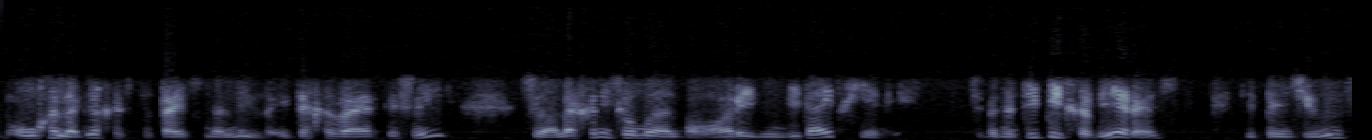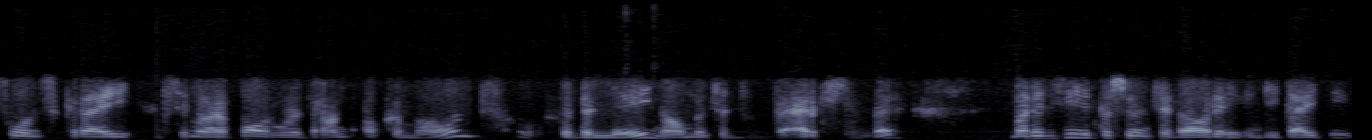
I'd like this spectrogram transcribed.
ongelukkig is party van hulle nie wettige werkers nie, so hulle gaan nie sommer hulle ware identiteit gee nie. So wat tipies gebeur is, die pensioenfonds kry sê maar 'n paar honderd rand elke maand om te belê namens 'n werkgewer maar dit is nie die persoon se ware identiteit nie.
